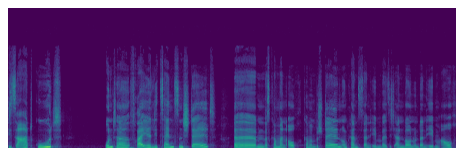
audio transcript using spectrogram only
die Saatgut unter freie Lizenzen stellt. Ähm, das kann man auch kann man bestellen und kann es dann eben bei sich anbauen und dann eben auch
